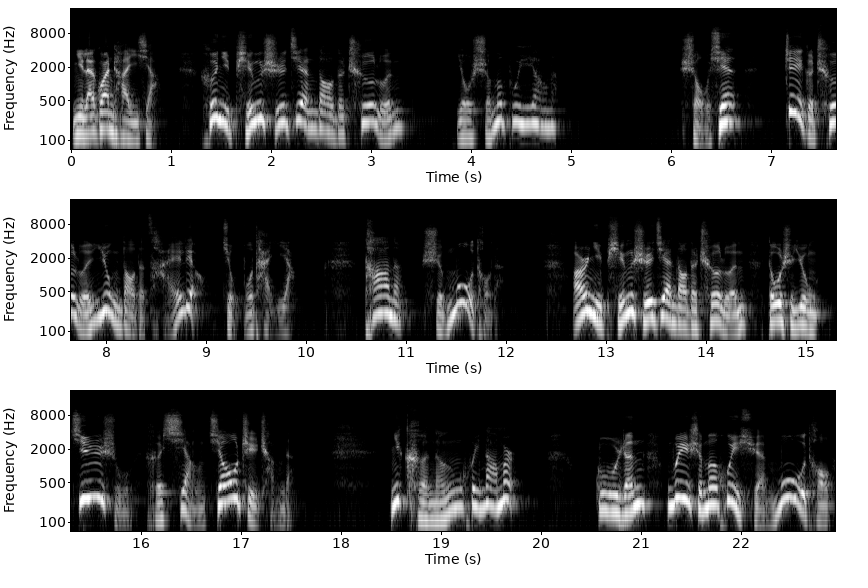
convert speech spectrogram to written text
你来观察一下，和你平时见到的车轮有什么不一样呢？首先，这个车轮用到的材料就不太一样。它呢是木头的，而你平时见到的车轮都是用金属和橡胶制成的。你可能会纳闷儿，古人为什么会选木头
